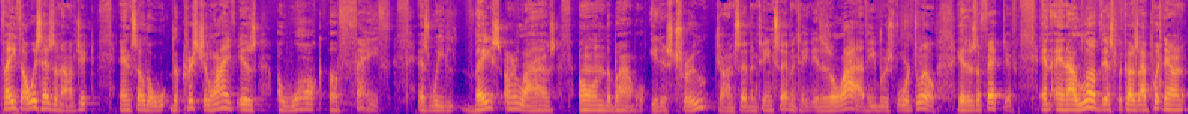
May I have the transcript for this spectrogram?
faith always has an object, and so the, the Christian life is a walk of faith as we base our lives on the Bible. It is true, John 17, 17. It is alive, Hebrews 4, 12. It is effective. And, and I love this because I put down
